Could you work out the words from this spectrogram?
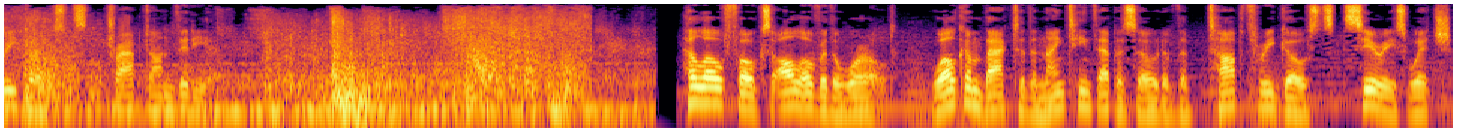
3 Ghosts Trapped on Video. Hello folks all over the world, welcome back to the 19th episode of the Top 3 Ghosts series which,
